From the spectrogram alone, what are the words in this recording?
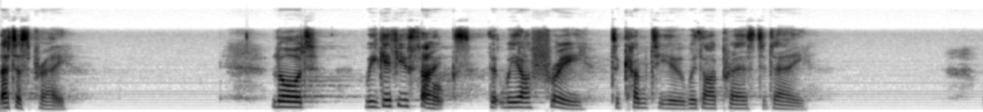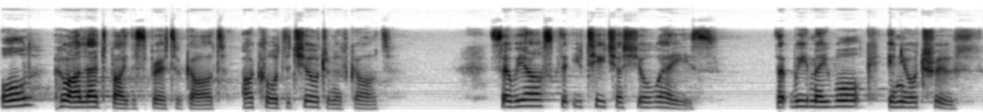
Let us pray. Lord, we give you thanks that we are free to come to you with our prayers today. All who are led by the Spirit of God are called the children of God. So we ask that you teach us your ways, that we may walk in your truth,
